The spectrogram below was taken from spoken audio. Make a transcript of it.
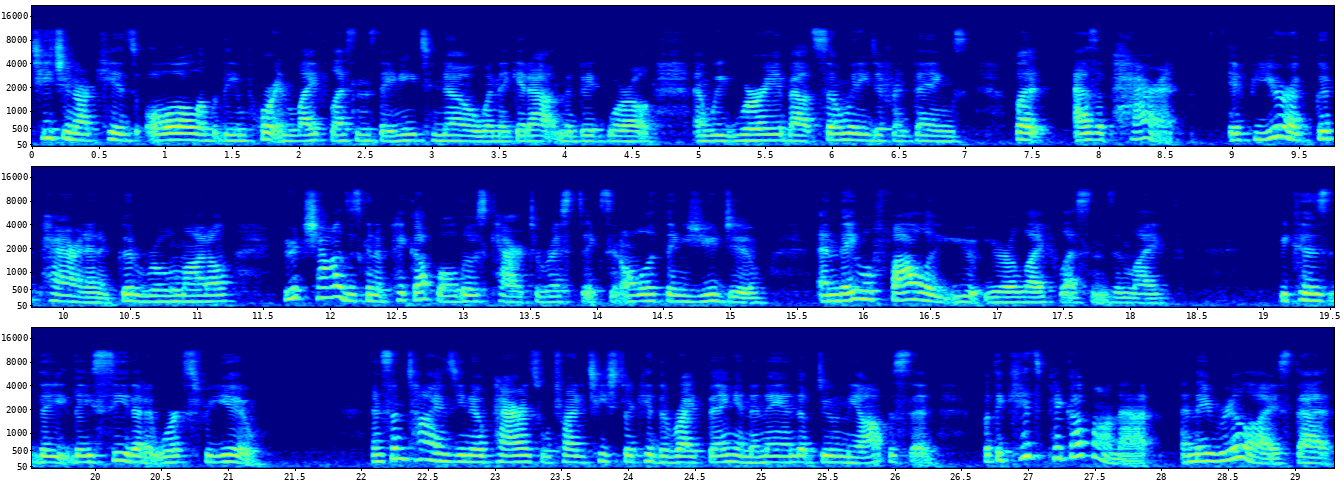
teaching our kids all of the important life lessons they need to know when they get out in the big world. And we worry about so many different things. But as a parent, if you're a good parent and a good role model, your child is going to pick up all those characteristics and all the things you do, and they will follow you, your life lessons in life. because they, they see that it works for you. And sometimes, you know, parents will try to teach their kid the right thing and then they end up doing the opposite. But the kids pick up on that and they realize that,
